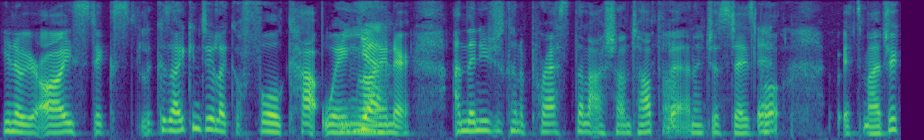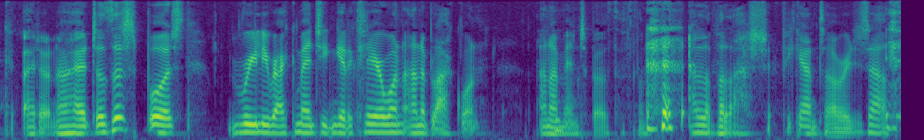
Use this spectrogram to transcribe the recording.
you know your eye sticks. Because I can do like a full cat wing Yeah. Oh, liner, and then you just kind of press the lash on top of it, and it just stays oh. Yeah. put. It's magic. I don't know how it does it, but really recommend you can get a clear one and a black one. And I'm into both of them. I love a lash, if you can't already tell.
